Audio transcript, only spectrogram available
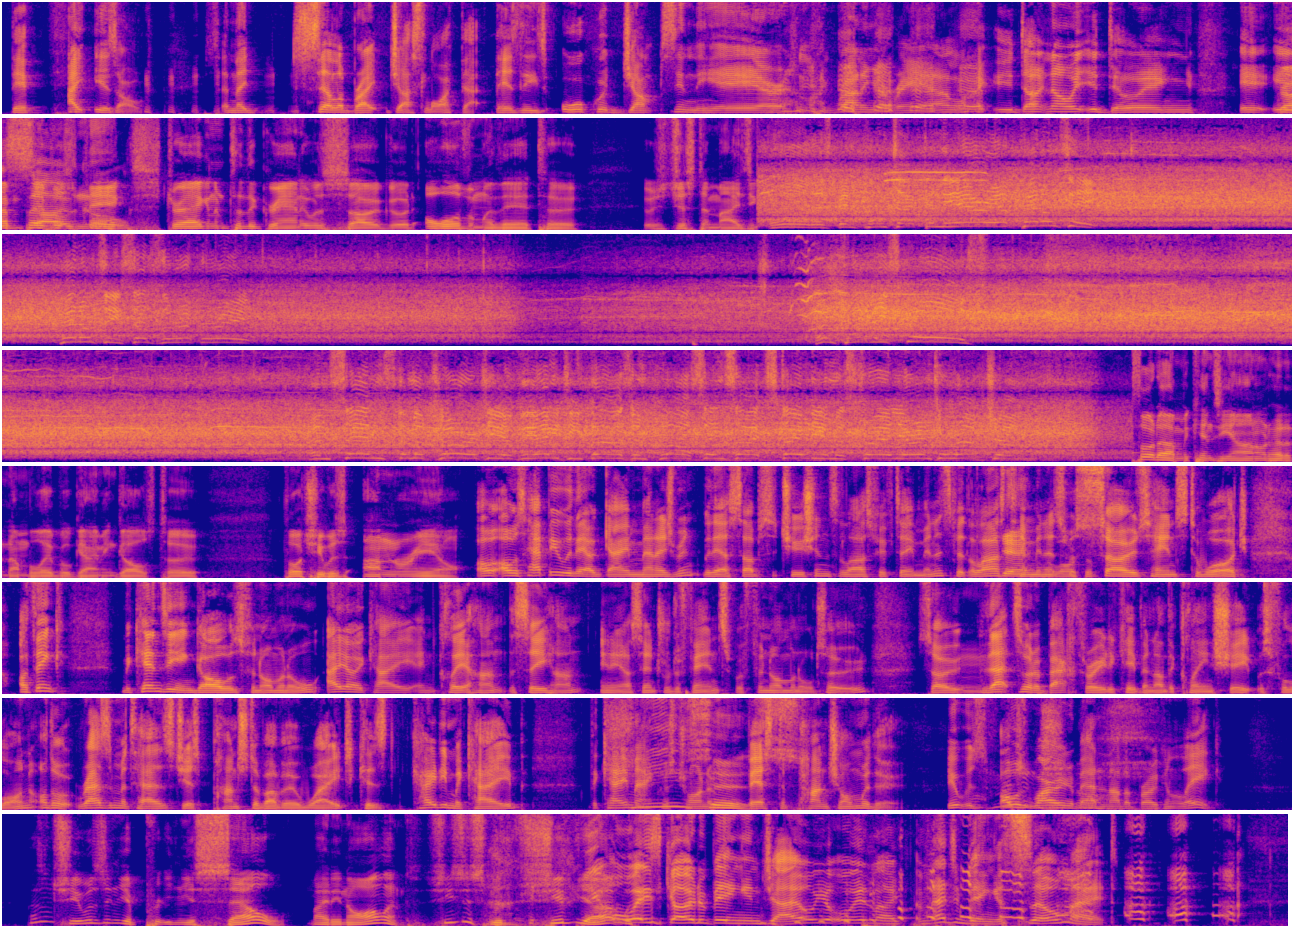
They're eight years old, and they celebrate just like that. There's these awkward jumps in the air and like running around, like you don't know what you're doing. It is Grabbing so people's cool. necks, dragging them to the ground. It was so good. All of them were there too. It was just amazing. Oh, there's been contact in the area. Penalty. Penalty, says the referee. And Catley scores. And sends the majority of the 80,000 plus inside Stadium Australia into rapture. I thought uh, Mackenzie Arnold had an unbelievable game in goals too. Thought she was unreal. I, I was happy with our game management, with our substitutions the last 15 minutes, but the last Yeah, 10 minutes I were so tense to watch. I think Mackenzie in goal was phenomenal. AOK and Clare Hunt, the Sea Hunt, in our central defence were phenomenal too. So Mm. that sort of back three to keep another clean sheet was full on. Although Razzmatazz just punched above her weight because Katie McCabe, the K-Mac, was trying to best to punch on with her. It was. I was worried she- about oh. another broken leg. Imagine she was in your in your cell, mate, in Ireland. She's just with shiv you. You always go to being in jail. You're always like, imagine being a cellmate.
